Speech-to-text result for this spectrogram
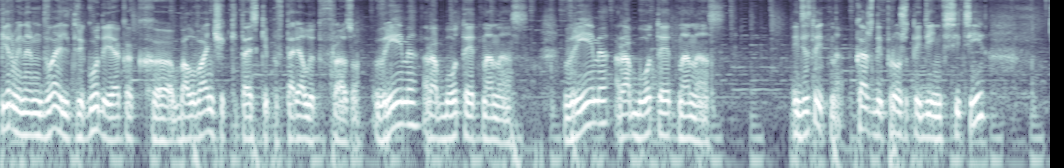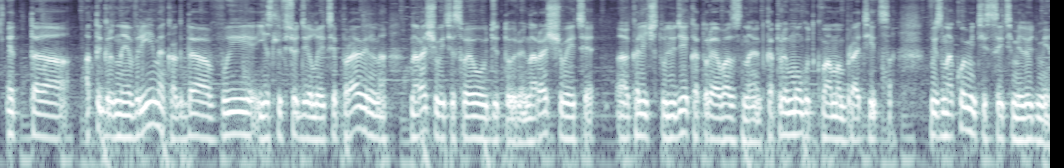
Первые, наверное, два или три года я как э, болванчик китайский повторял эту фразу. Время работает на нас. Время работает на нас. И действительно, каждый прожитый день в сети это отыгранное время, когда вы, если все делаете правильно, наращиваете свою аудиторию, наращиваете э, количество людей, которые о вас знают, которые могут к вам обратиться. Вы знакомитесь с этими людьми.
